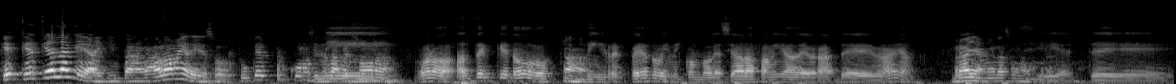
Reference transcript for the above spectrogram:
¿Qué, qué, qué es la que hay, Quintana? Háblame de eso, tú que conociste a esa Mi- persona. Bueno, antes que todo, Ajá. mi respeto y mis condolencias a la familia de, Bra- de Brian. Brian era su nombre. Sí, este,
